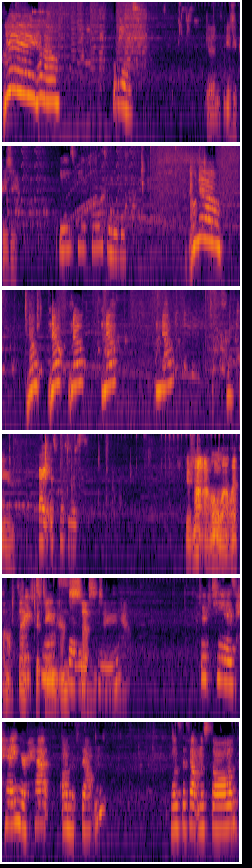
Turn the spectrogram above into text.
Yay! Hello. Beans. Good. Easy peasy. People's movie. Oh no! No! No! No! No! No! Thank you. Alright, let's post this. There's not a whole lot left, I don't think. 15, 15 and 17. 17. Yeah. 15 is hang your hat on the fountain. Once the fountain is thawed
